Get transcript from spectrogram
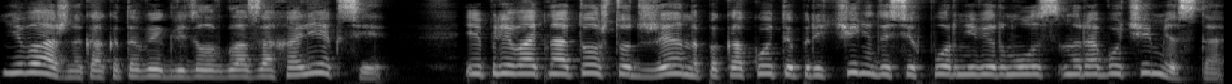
Неважно, как это выглядело в глазах Алексии, и плевать на то, что Дженна по какой-то причине до сих пор не вернулась на рабочее место.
